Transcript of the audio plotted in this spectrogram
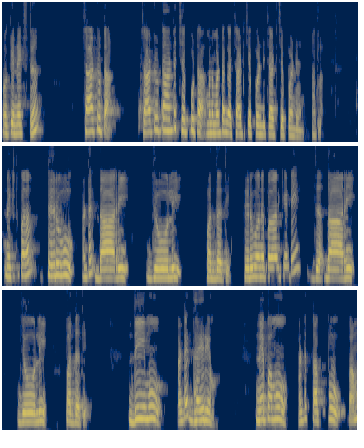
ఓకే నెక్స్ట్. చాటుట. చాటుట అంటే చెప్పుట. మనం అంటాం కదా చాటి చెప్పండి చాటి చెప్పండి అని. అట్లా. నెక్స్ట్ పదం తెరువు అంటే దారి జోలి పద్ధతి. తెరువు అనే పదానికి ఏంటి? దారి జోలి పద్ధతి. దీము అంటే ధైర్యం. నెపము అంటే తప్పు కమ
